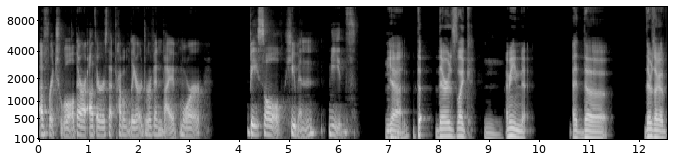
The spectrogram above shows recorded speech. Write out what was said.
of ritual there are others that probably are driven by more basal human needs Yeah. The, there's like Mhm. I mean, uh, the there's a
